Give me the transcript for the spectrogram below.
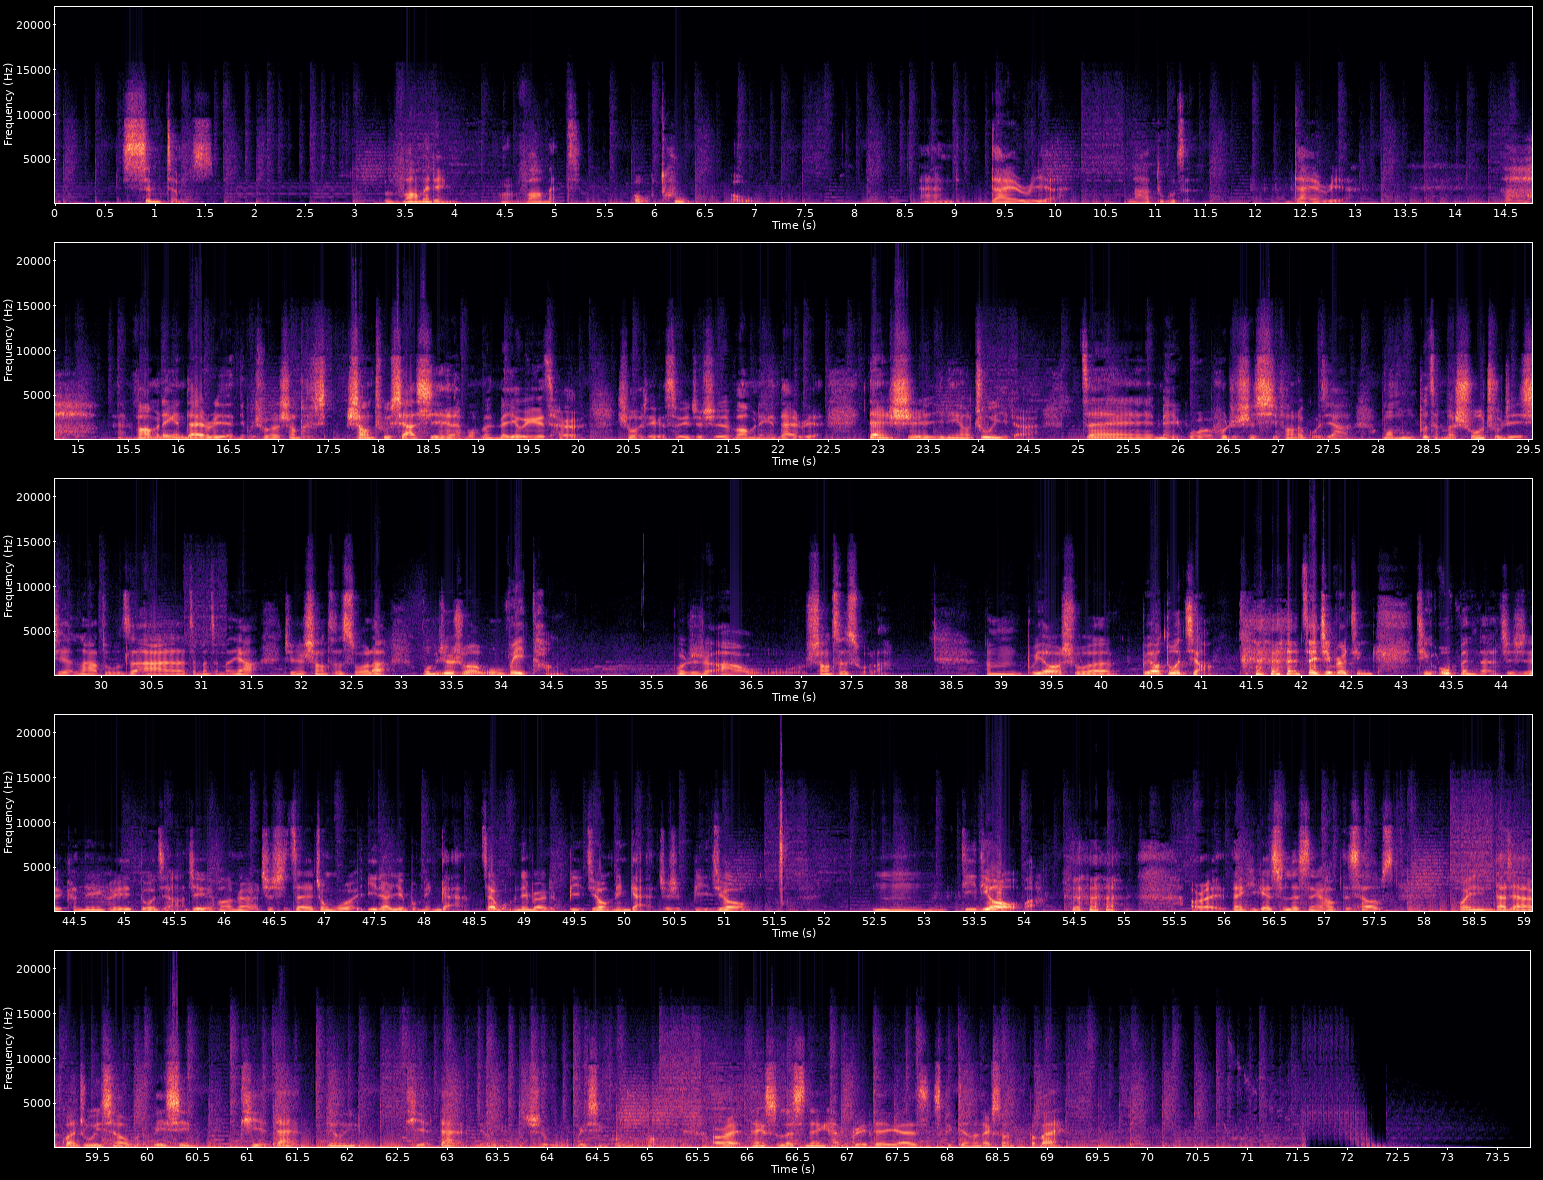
symptoms。Vomiting or vomit 呕吐呕。and diarrhea 拉肚子 diarrhea 啊 and vomiting and diarrhea 你们说上吐上吐下泻，我们没有一个词儿说这个，所以就是 vomiting and diarrhea。但是一定要注意点儿， 在美国或者是西方的国家，我们不怎么说出这些拉肚子啊，怎么怎么样，就是上厕所了，我们就是说我胃疼，或者是啊我上厕所了。嗯，不要说，不要多讲，在这边挺挺 open 的，就是肯定会多讲这个方面，就是在中国一点也不敏感，在我们那边就比较敏感，就是比较嗯低调吧。All right, thank you guys for listening. I hope this helps. 欢迎大家关注一下我的微信“铁蛋英语”，铁蛋英语是我微信公众号。All right, thanks for listening. Have a great day, guys. Speak to you on the next one. Bye bye.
